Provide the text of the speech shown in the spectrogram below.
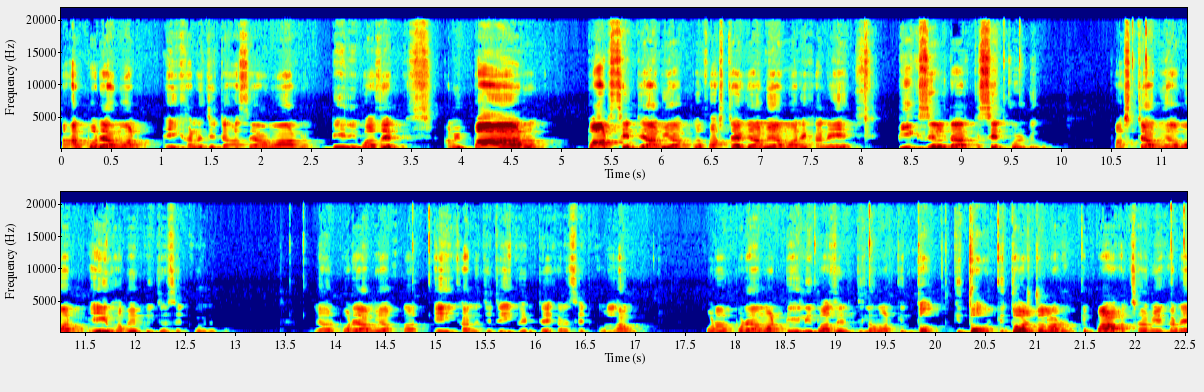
তারপরে আমার এইখানে যেটা আছে আমার ডেইলি বাজেট আমি পার, পার সেটে আমি আপনার ফার্স্ট এ আগে আমি আমার এখানে পিক্সেলটা আরকি সেট করে দিব। ফার্স্ট এ আমি আবার এইভাবে পিক্সেল সেট করে নেব। নেওয়ার পরে আমি আপনার এইখানে যেটা ইভেন্টটা এখানে সেট করলাম। করার পরে আমার ডেইলি বাজেট দিলাম আরকি দ কি দ কি $10 কি বা আচ্ছা আমি এখানে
